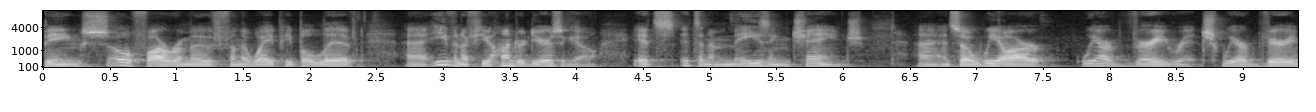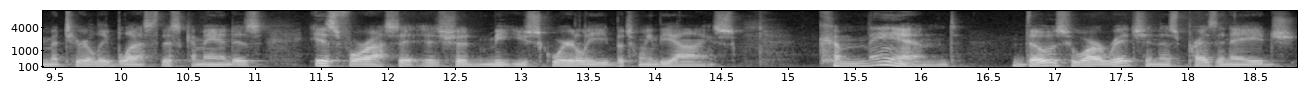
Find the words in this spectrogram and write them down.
being so far removed from the way people lived uh, even a few hundred years ago, it's, it's an amazing change. Uh, and so we are, we are very rich. We are very materially blessed. This command is, is for us. It, it should meet you squarely between the eyes command those who are rich in this present age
